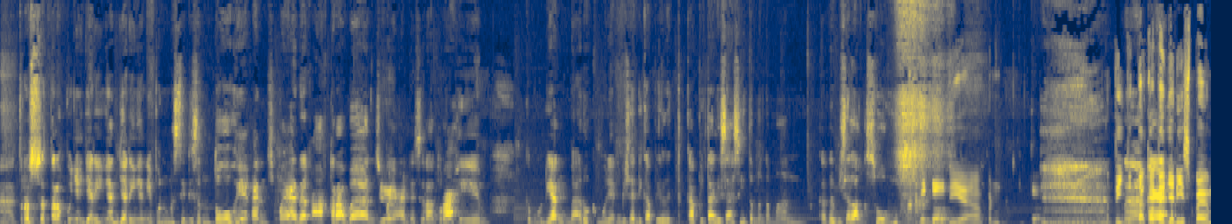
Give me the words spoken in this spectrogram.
Nah, terus setelah punya jaringan, jaringannya pun mesti disentuh ya kan, supaya ada keakraban, supaya ada silaturahim. Kemudian baru kemudian bisa dikapitalisasi teman-teman. Kagak bisa langsung. Betul. Iya, pen- Betul. nanti Nah, takutnya kayak- jadi spam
